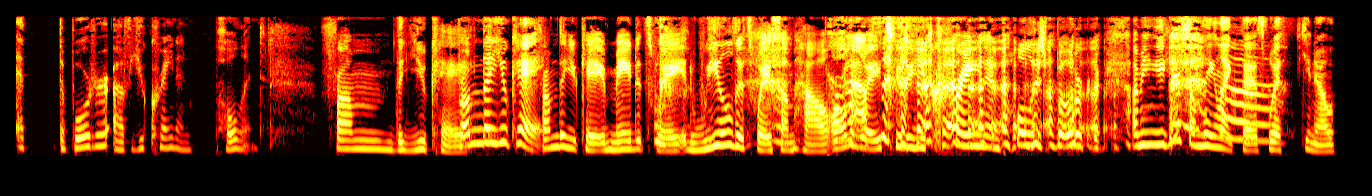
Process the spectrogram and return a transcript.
at the border of Ukraine and Poland. From the UK. From the UK. From the UK, it made its way, it wheeled its way somehow all the way to the Ukraine and Polish border. I mean, you hear something like this with, you know,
